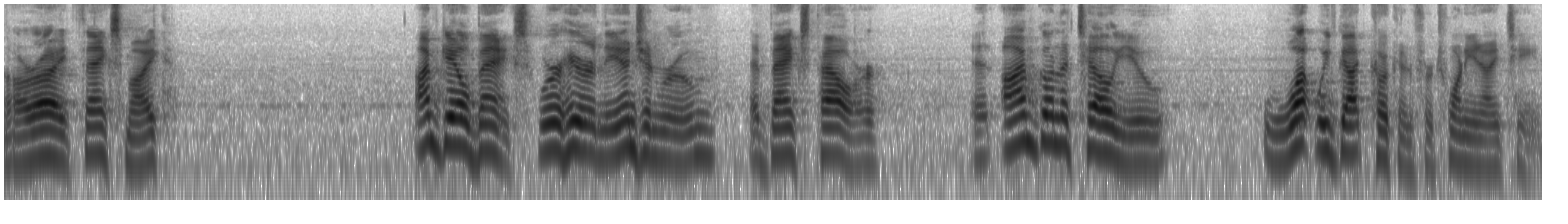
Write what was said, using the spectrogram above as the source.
All right, thanks, Mike. I'm Gale Banks. We're here in the engine room at Banks Power, and I'm going to tell you what we've got cooking for 2019.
